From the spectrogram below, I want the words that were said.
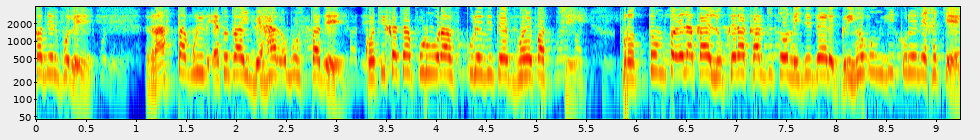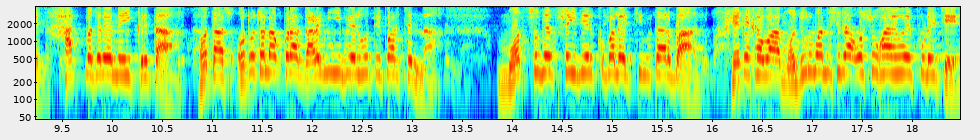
কাজের ফলে রাস্তাগুলির এতটাই বেহাল অবস্থা যে কচিকাচা পড়ুয়ারা স্কুলে যেতে ভয় পাচ্ছে। প্রত্যন্ত এলাকায় লোকেরা কার্যত নিজেদের গৃহবন্দী করে রেখেছেন। হাট বাজারে নেই ক্রেতা। হতাশ অটো চালকরা গাড়ি নিয়ে বের হতে পারছেন না। মৎস্য ব্যবসায়ীদের কপালে চিন্তার বাদ। খেটে খাওয়া মজুর মানুষেরা অসহায় হয়ে পড়েছেন।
